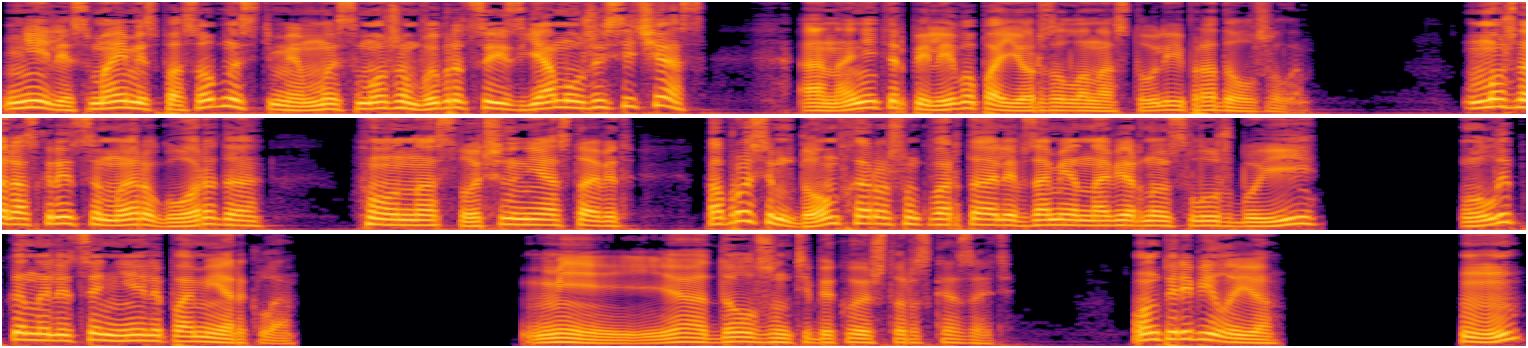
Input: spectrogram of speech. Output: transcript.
«Нили, с моими способностями мы сможем выбраться из ямы уже сейчас». Она нетерпеливо поерзала на стуле и продолжила. «Можно раскрыться мэру города. Он нас точно не оставит. Попросим дом в хорошем квартале взамен на верную службу и...» Улыбка на лице Нели померкла. «Ми, я должен тебе кое-что рассказать». Он перебил ее. «М?»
